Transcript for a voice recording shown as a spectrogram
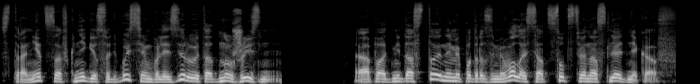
Страница в книге судьбы символизирует одну жизнь. А под недостойными подразумевалось отсутствие наследников.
